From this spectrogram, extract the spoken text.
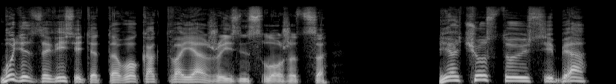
будет зависеть от того, как твоя жизнь сложится. Я чувствую себя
